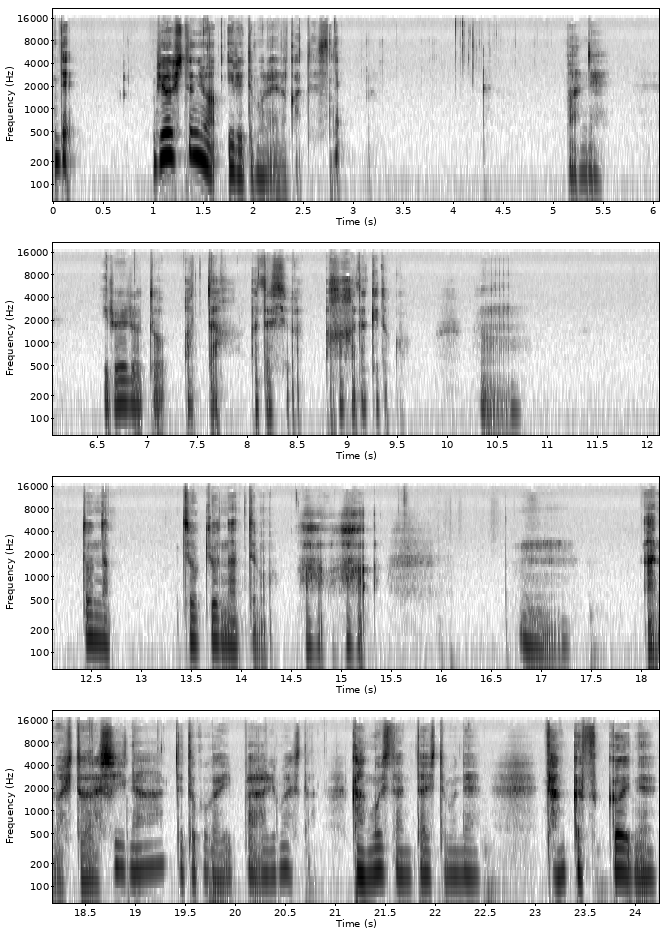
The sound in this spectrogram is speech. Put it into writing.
で病室には入れてもらえなかったですね。まあねいろいろとあった。私は母だけど、うん、どんな状況になっても母は母。うん。あの人らしいなってとこがいっぱいありました。看護師さんに対してもねなんかすっごいね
